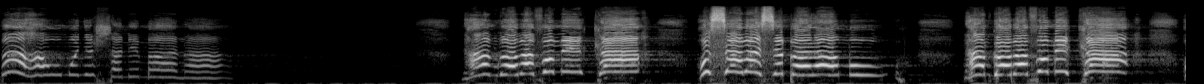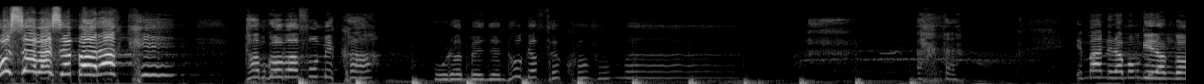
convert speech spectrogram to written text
Bahawe umugisha n'imana ntabwo bavumika usabaze baramu ntabwo bavumika usabaze baraki ntabwo bavumika uramenye ntugapfe kuvuma. Imana iramubwira ngo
